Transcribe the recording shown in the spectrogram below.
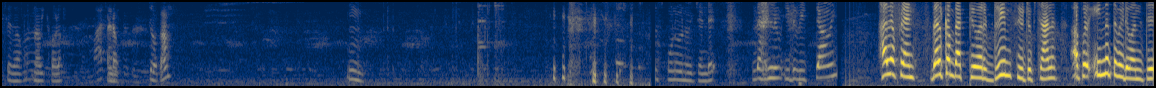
ടേസ്റ്റ് ചെയ്ത് നോക്കാം നോക്കിക്കോളാം. കണ്ടോ? നോക്കാം. സ്പൂൺ വെച്ചിട്ടുണ്ട്. എന്തായാലും ഇത് vitamin hello friends welcome back to our dreams YouTube channel അപ്പോൾ ഇന്നത്തെ വീട് വന്നിട്ട്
